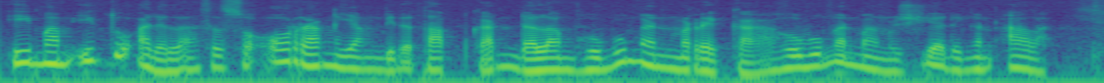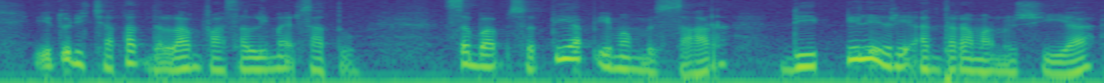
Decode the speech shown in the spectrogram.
Imam itu adalah seseorang yang ditetapkan dalam hubungan mereka, hubungan manusia dengan Allah. Itu dicatat dalam pasal 5 ayat 1. Sebab setiap imam besar dipilih dari antara manusia,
